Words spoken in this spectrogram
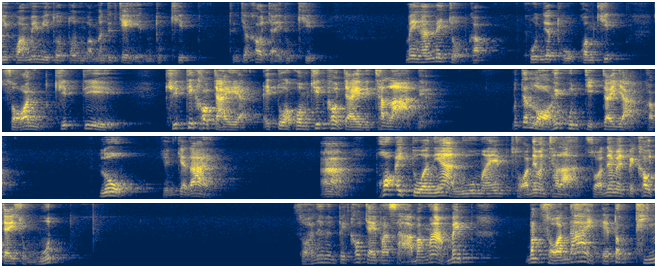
มีความไม่มีตัวตนก่อนมันถึงจะเห็นทุกคิด ถึงจะเข้าใจทุกคิด ไม่งั้นไม่จบครับ คุณจะถูกความคิดซ้อนคิดที่คิดที่เข้าใจอะไอตัวความคิดเข้าใจเนี่ยฉลาดเนี่ย มันจะหลอกให้คุณจิตใจหยาบครับ โลกเห็นแก่ได้ อ่า เพราะไอตัวเนี้ยรู้ไหมสอนให้มันฉลาด สอนให้มันไปเข้าใจสมมุติ สอนให้มันไปเข้าใจภาษามากๆไม่มันสอนได้แต่ต้องทิ้ง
